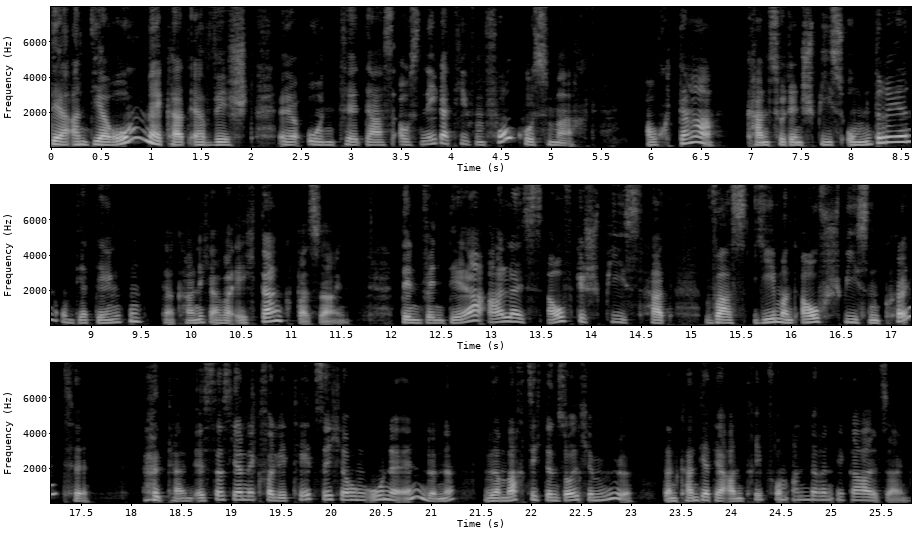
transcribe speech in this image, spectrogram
der an dir rummeckert, erwischt äh, und äh, das aus negativem Fokus macht, auch da kannst du den Spieß umdrehen und dir denken, da kann ich aber echt dankbar sein. Denn wenn der alles aufgespießt hat, was jemand aufspießen könnte, dann ist das ja eine Qualitätssicherung ohne Ende. Ne? Wer macht sich denn solche Mühe? Dann kann dir der Antrieb vom anderen egal sein.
